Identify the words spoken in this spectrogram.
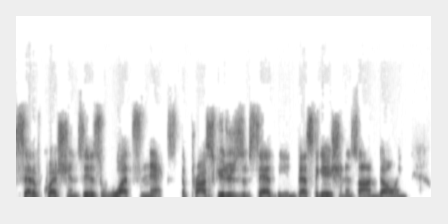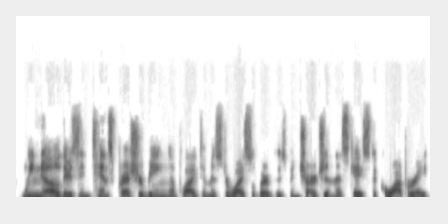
set of questions is what's next? The prosecutors have said the investigation is ongoing. We know there's intense pressure being applied to Mr. Weisselberg, who's been charged in this case to cooperate.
